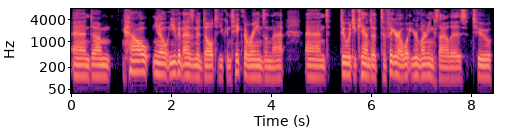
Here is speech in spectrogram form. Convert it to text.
and, um, how, you know, even as an adult, you can take the reins on that and do what you can to, to figure out what your learning style is to,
